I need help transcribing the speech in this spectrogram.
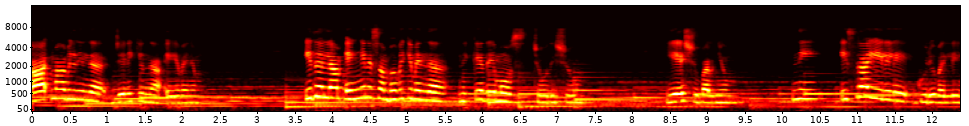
ആത്മാവിൽ നിന്ന് ജനിക്കുന്ന ഏവനും. ഇതെല്ലാം എങ്ങനെ സംഭവിക്കുമെന്ന് നിക്കേദേമോസ് ചോദിച്ചു. യേശു പറഞ്ഞു നീ ഇസ്രായേലിലെ ഗുരുവല്ലേ.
